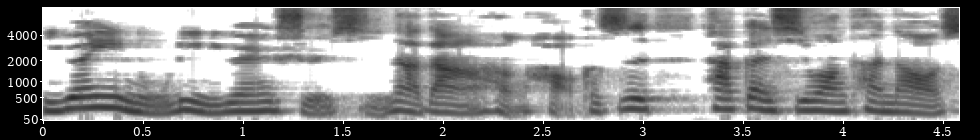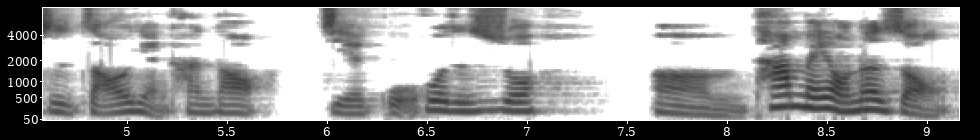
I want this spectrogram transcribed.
你愿意努力，你愿意学习，那当然很好。可是他更希望看到的是早一点看到结果，或者是说，嗯，他没有那种，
